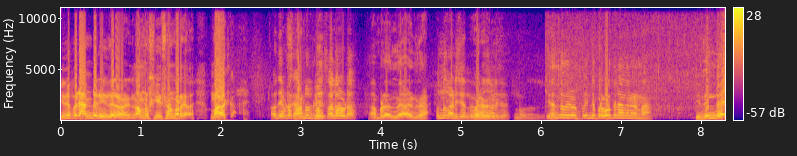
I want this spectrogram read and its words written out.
ഇതിപ്പോ രണ്ട് രീതിയിലാണ്. നമ്മൾ സീസൺ വർക്ക് മഴ അത് എവിടെ? കറണ്ട് ഉത്പാദിച്ച സ്ഥലം എവിടെ? അവിടെ ഒന്ന് കാണിച്ചു തന്നെ, ഒന്ന് കാണിച്ച്. തന്നെ. ഇതെന്ത് ഒരു ഇതിന്റെ പ്രവർത്തനം എങ്ങനെയാണ്? ഇതിന്റെ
